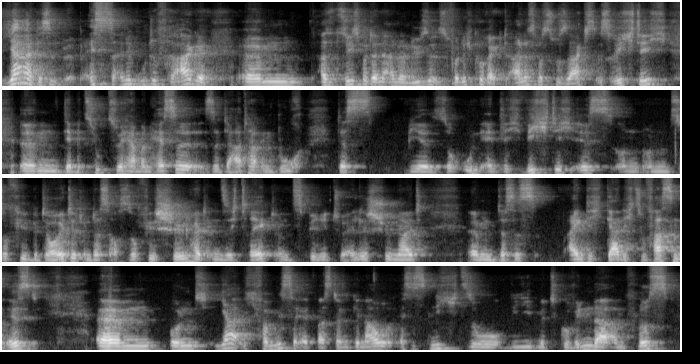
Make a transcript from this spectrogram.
ja, das ist, es ist eine gute Frage. Ähm, also zunächst mal deine Analyse ist völlig korrekt. Alles, was du sagst, ist richtig. Ähm, der Bezug zu Hermann Hesse, Siddhartha, ein Buch, das mir so unendlich wichtig ist und, und so viel bedeutet und das auch so viel Schönheit in sich trägt und spirituelle Schönheit, ähm, dass es eigentlich gar nicht zu fassen ist. Ähm, und ja, ich vermisse etwas, denn genau, es ist nicht so wie mit Govinda am Fluss,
